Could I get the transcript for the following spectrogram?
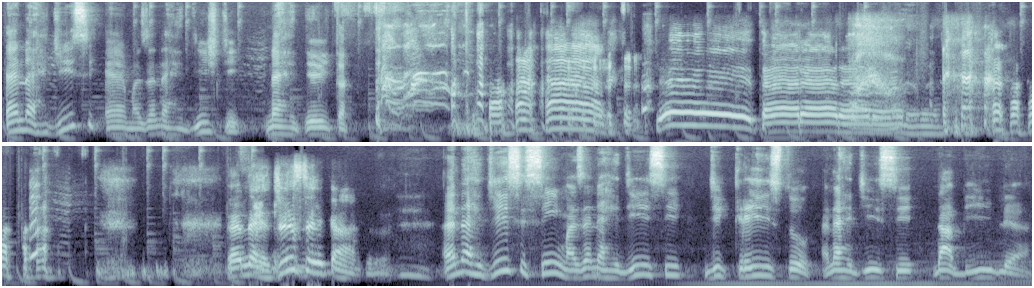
é nerdice? É, mas é nerdiste, nerd... É nerdice, Ricardo? É nerdice, sim, mas é nerdice de Cristo, é nerdice da Bíblia.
